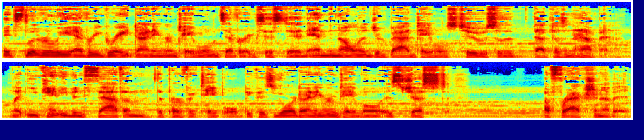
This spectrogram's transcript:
it's literally every great dining room table that's ever existed and the knowledge of bad tables too so that that doesn't happen like you can't even fathom the perfect table because your dining room table is just a fraction of it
